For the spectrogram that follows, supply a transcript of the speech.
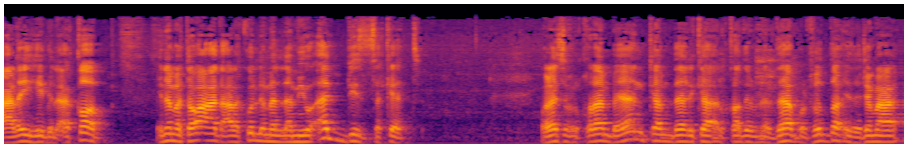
عليه بالعقاب. إنما توعد على كل من لم يؤدي الزكاة. وليس في القرآن بيان كم ذلك القادر من الذهب والفضة إذا جمع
